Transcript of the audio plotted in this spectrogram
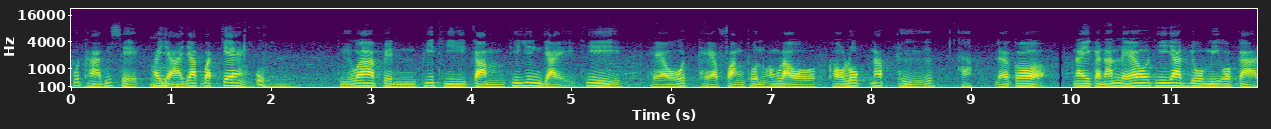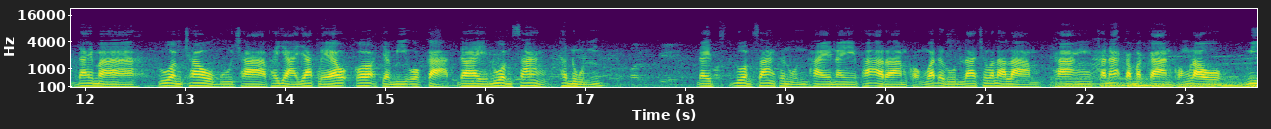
พุทธาพิเศษกพญายักษ์วัดแจ้งอู้ ถือว่าเป็นพิธีกรรมที่ยิ่งใหญ่ที่แถวแถบฝั่งทนของเราเคารพนับถือ ครับ แล้วก็ในกันนั้นแล้วที่ญาติโยมมีโอกาสได้มาร่วมเช่าบูชาพญายักษ์แล้ว ก็จะมีโอกาสได้ร่วมสร้างถนน ได้ร่วมสร้างถนนภายในพระอารามของวัดอรุณราชวราราม ทางคณะกรรมการของเรามี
